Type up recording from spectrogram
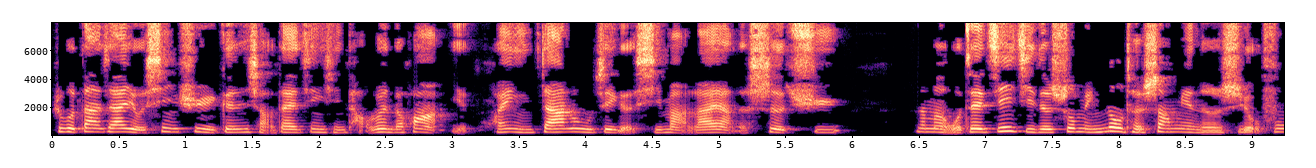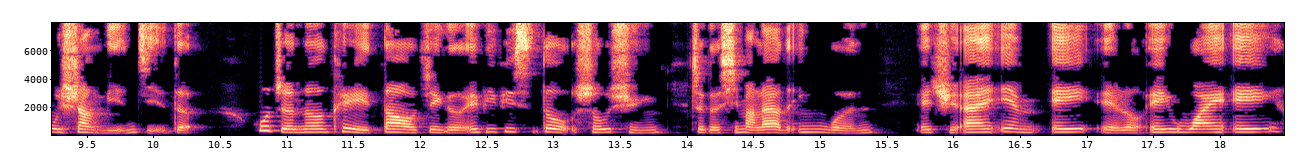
如果大家有兴趣跟小戴进行讨论的话，也欢迎加入这个喜马拉雅的社区。那么我在这一集的说明 Note 上面呢是有附上连结的，或者呢可以到这个 App Store 搜寻这个喜马拉雅的英文 H I M A L A Y A，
